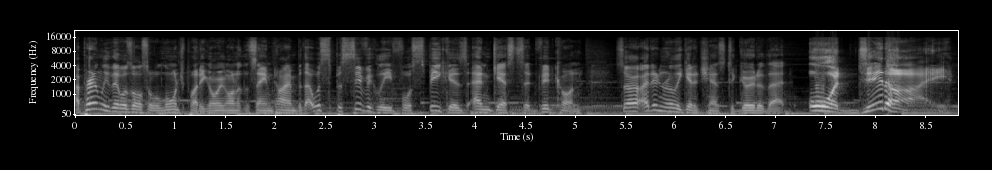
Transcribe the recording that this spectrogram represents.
Apparently there was also a launch party going on at the same time, but that was specifically for speakers and guests at VidCon, so I didn't really get a chance to go to that. Or did I?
